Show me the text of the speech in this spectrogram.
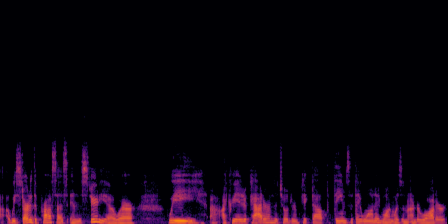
uh, we started the process in the studio where we uh, I created a pattern. The children picked out the themes that they wanted. One was an underwater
